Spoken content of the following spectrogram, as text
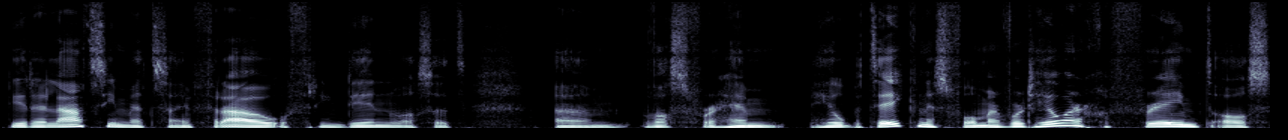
Die relatie met zijn vrouw of vriendin was het, Ehm, was voor hem heel betekenisvol. Maar wordt heel erg geframed als.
